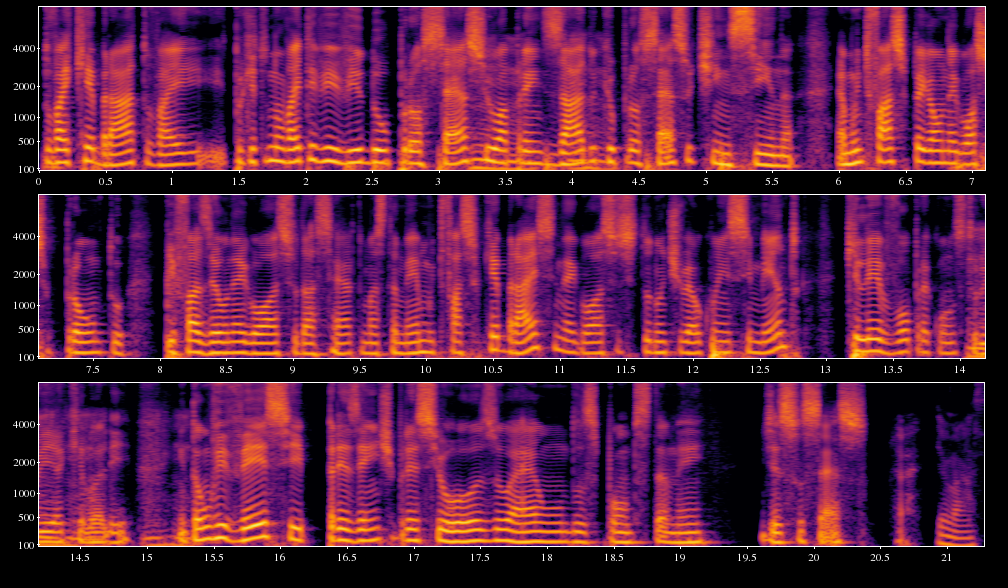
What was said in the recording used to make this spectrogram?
tu vai quebrar, tu vai porque tu não vai ter vivido o processo uhum, e o uhum, aprendizado que o uhum. processo te ensina. É muito fácil pegar um negócio pronto e fazer o negócio dar certo, mas também é muito fácil quebrar esse negócio se tu não tiver o conhecimento que levou para construir uhum, aquilo ali. Uhum. Então, viver esse presente precioso é um dos pontos também de sucesso. Ah, que massa.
